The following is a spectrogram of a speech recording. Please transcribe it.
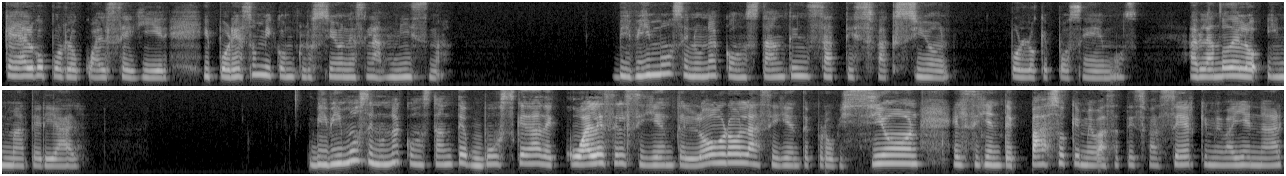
que hay algo por lo cual seguir. Y por eso mi conclusión es la misma. Vivimos en una constante insatisfacción por lo que poseemos, hablando de lo inmaterial. Vivimos en una constante búsqueda de cuál es el siguiente logro, la siguiente provisión, el siguiente paso que me va a satisfacer, que me va a llenar,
